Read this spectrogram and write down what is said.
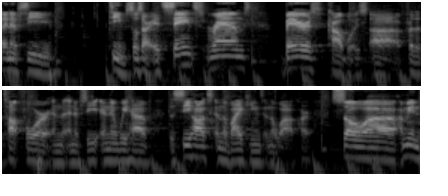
NFC teams. So sorry, it's Saints, Rams, Bears, Cowboys uh, for the top four in the NFC, and then we have the Seahawks and the Vikings in the wild card. So uh, I mean,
